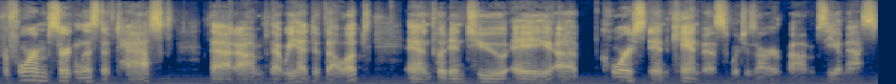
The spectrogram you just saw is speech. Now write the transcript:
perform certain list of tasks that, um, that we had developed and put into a uh, course in Canvas, which is our um, CMS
